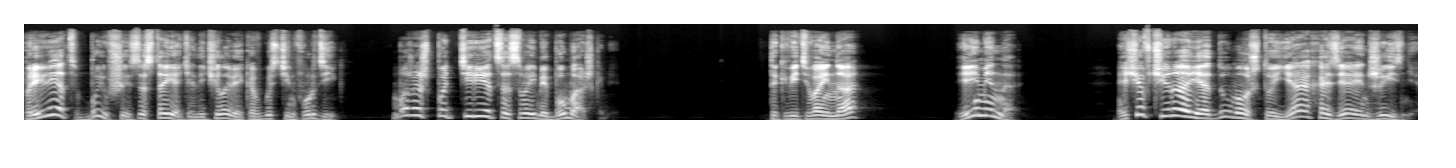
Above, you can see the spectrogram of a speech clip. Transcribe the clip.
Привет, бывший состоятельный человек Августин Фурдик. Можешь подтереться своими бумажками. Так ведь война? Именно. Еще вчера я думал, что я хозяин жизни,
